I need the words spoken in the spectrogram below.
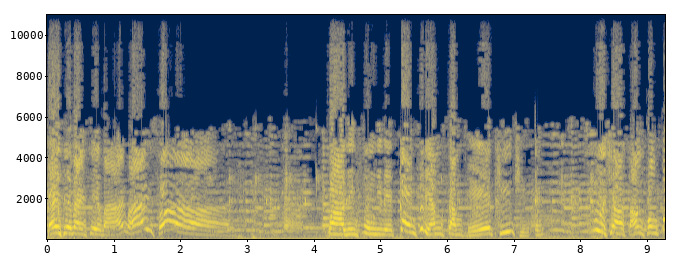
万岁万岁万万岁！寡人封你为高质良上代天亲恩，四下上皇宝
